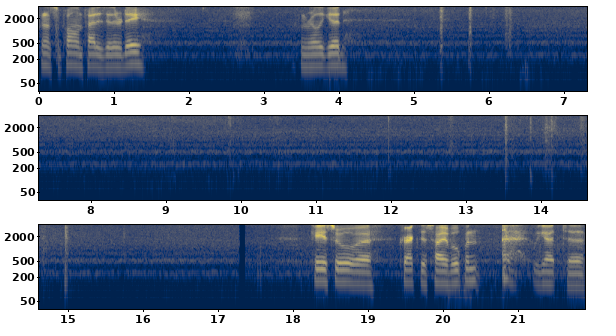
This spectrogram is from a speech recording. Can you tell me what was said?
Put on some pollen patties the other day. Looking really good. Okay, so uh, crack this hive open. we got uh,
